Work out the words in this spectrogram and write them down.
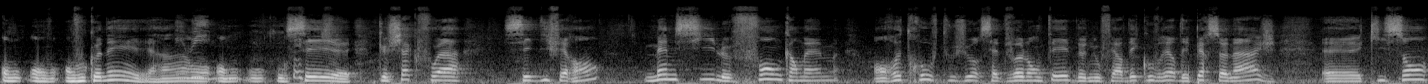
on, on- on vous connaît, hein, Eh oui. on, sait euh, que chaque fois c'est différent, même si le fond quand même, on retrouve toujours cette volonté de nous faire découvrir des personnages euh, qui sont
